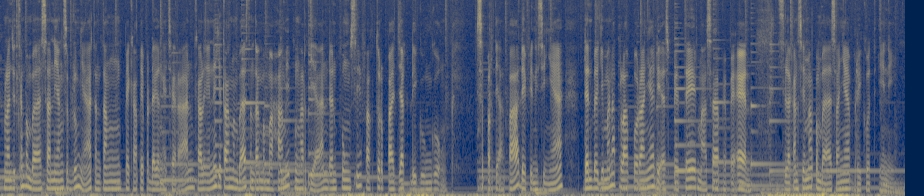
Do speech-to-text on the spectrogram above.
Melanjutkan pembahasan yang sebelumnya tentang PKP pedagang eceran. Kali ini kita akan membahas tentang memahami pengertian dan fungsi faktur pajak di gunggung. Seperti apa definisinya dan bagaimana pelaporannya di SPT masa PPN Silakan simak pembahasannya berikut ini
